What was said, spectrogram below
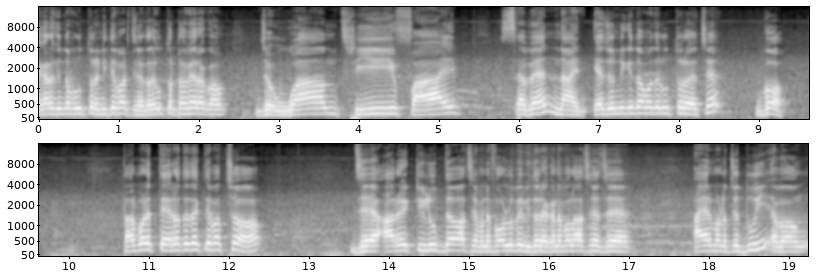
এগারো কিন্তু আমরা উত্তরে নিতে পারছি না। তাহলে উত্তরটা হবে এরকম যে one, three, five, seven, nine. এর জন্য কিন্তু আমাদের উত্তর হয়েছে গ। তারপরে তেরোতে দেখতে পাচ্ছ যে আরও একটি লুপ দেওয়া আছে মানে ফর লুপের ভিতরে এখানে বলা আছে যে আয়ের মান হচ্ছে দুই এবং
